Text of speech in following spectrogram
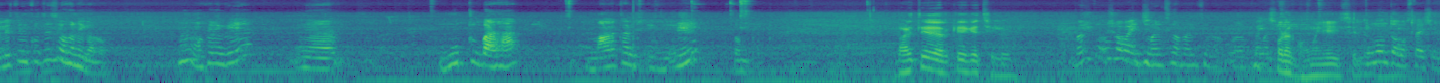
লেট্রিন করতেছে ওখানে গেল হুম ওখানে গিয়ে আহ, মুখটু বাঁধা মালাটা নিয়ে বাড়িতে আর কে কে ছিল বাড়িতে ওরা সবাই সবাই ছিল, ওরা ঘুমিয়েই ছিল। ঘুমন্ত অবস্থায় ছিল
